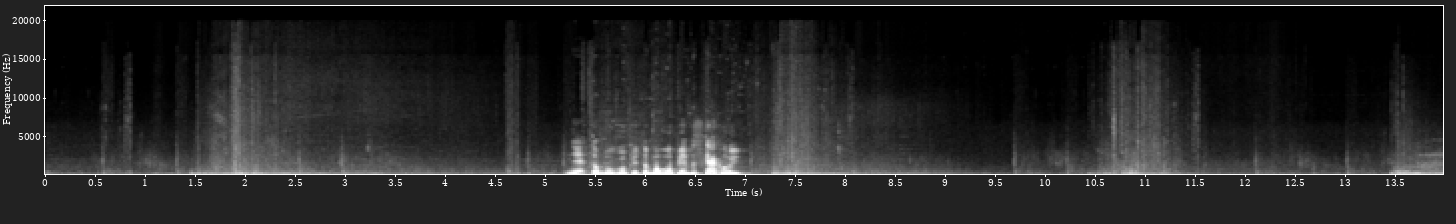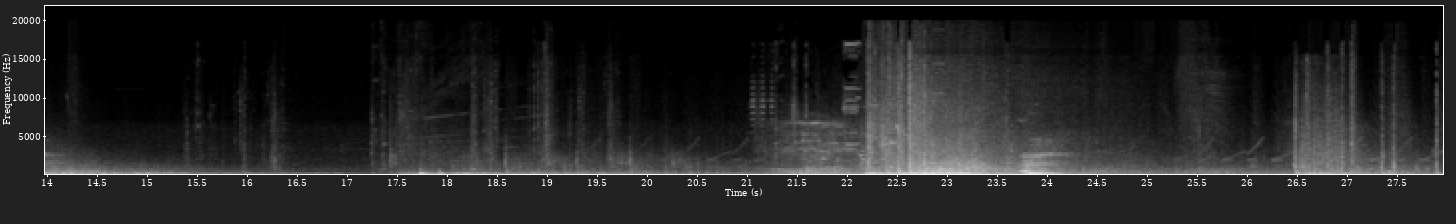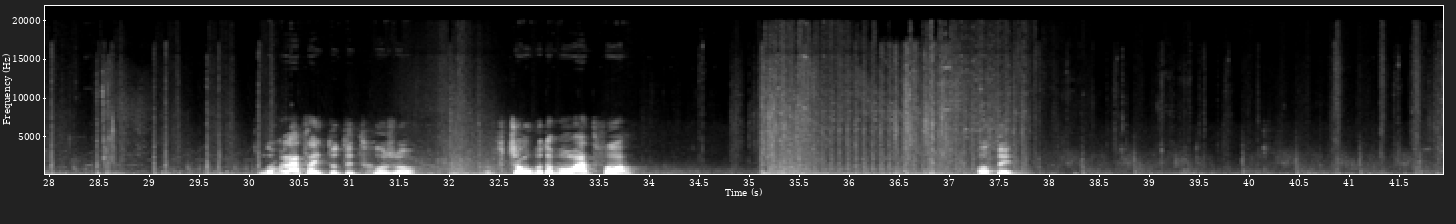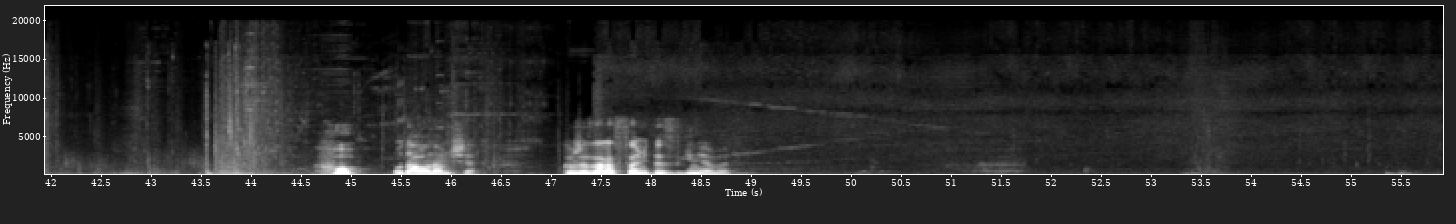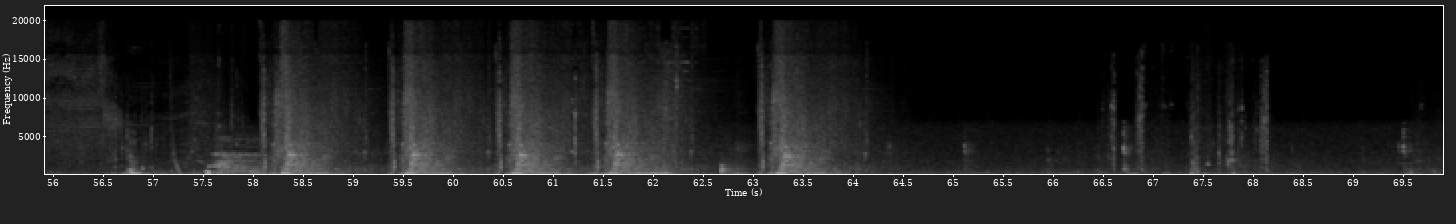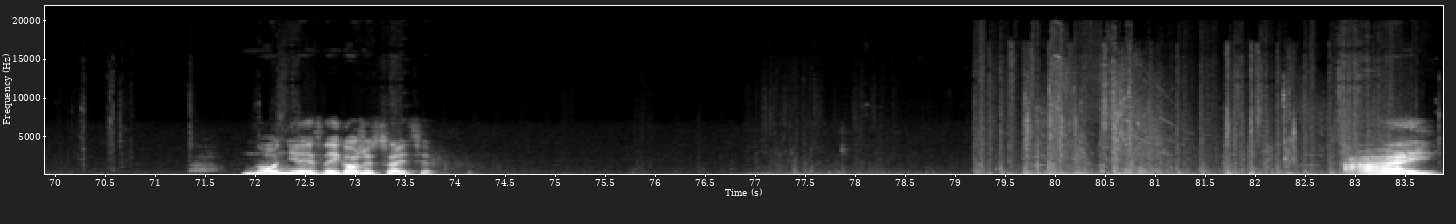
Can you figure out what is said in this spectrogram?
Nie, to było głupie, to było głupie, wyskakuj! No wracaj tu, ty tchórzu! W czołgu to było łatwo. O ty! Hu, udało nam się. Tylko, że zaraz sami też zginiemy. No, nie jest najgorzej, słuchajcie. Aj!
